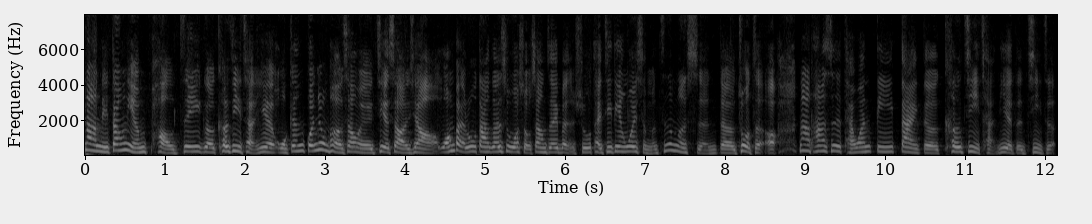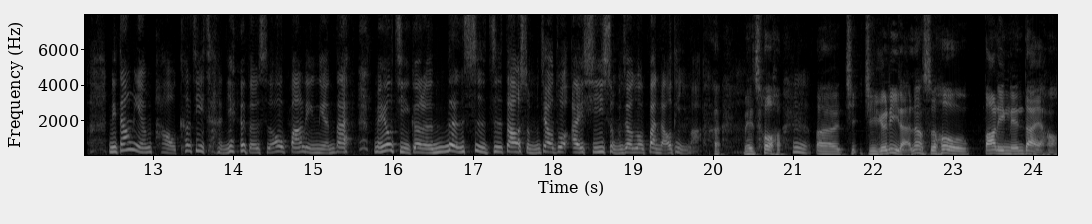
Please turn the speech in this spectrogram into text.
那你当年跑这一个科技产业，我跟观众朋友稍微介绍一下哦。王百禄大哥是我手上这一本书《台积电为什么这么神》的作者哦。那他是台湾第一代的科技产业的记者。你当年跑科技产业的时候，八零年代没有几个人认识知道什么叫做 IC，什么叫做半导体嘛。没错，嗯，呃，举举个例啦，那时候八零年代哈，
